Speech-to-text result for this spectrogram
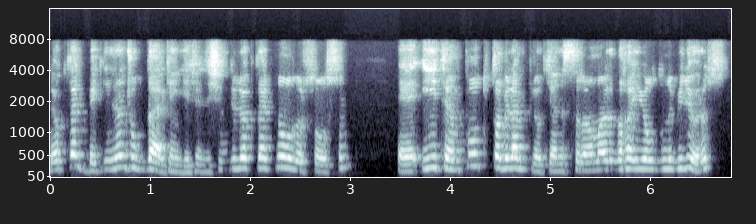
Leclerc beklenen çok daha erken geçirdi. Şimdi Leclerc ne olursa olsun e, iyi tempo tutabilen pilot. Yani sıralamalarda daha iyi olduğunu biliyoruz.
